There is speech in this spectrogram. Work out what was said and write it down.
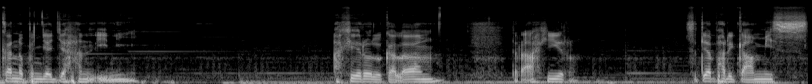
karena penjajahan ini. Akhirul kalam terakhir setiap hari Kamis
